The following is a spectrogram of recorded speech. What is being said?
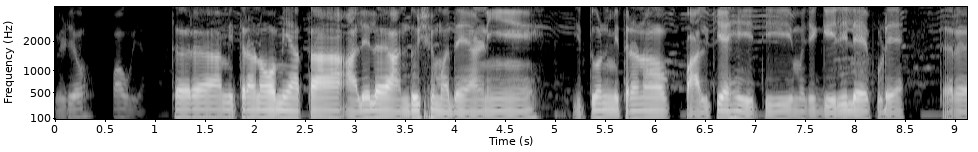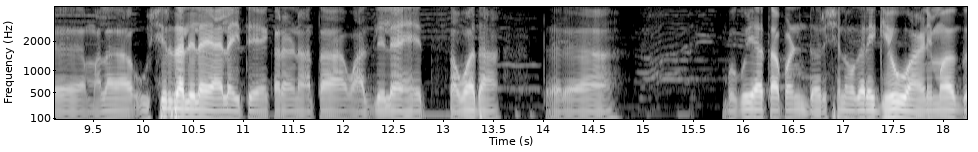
व्हिडिओ पाहूया. तर मित्रांनो मी आता आलेलो आहे अंदुशीमध्ये आणि इथून मित्रांनो पालखी आहे ती म्हणजे गेलेली आहे पुढे. तर मला उशीर झालेला यायला इथे कारण आता वाजलेले आहेत सव्वा दहा. तर बघूया आता आपण दर्शन वगैरे घेऊ आणि मग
